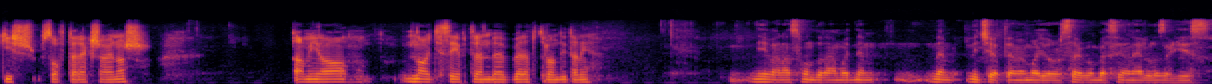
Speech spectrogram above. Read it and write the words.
kis szoftverek sajnos, ami a nagy szép trendbe bele tud rondítani. Nyilván azt mondanám, hogy nem, nem, nincs értelme Magyarországon beszélni erről az egész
